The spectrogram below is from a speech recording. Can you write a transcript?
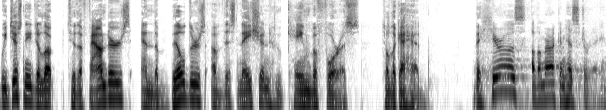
we just need to look to the founders and the builders of this nation who came before us to look ahead. The heroes of American history,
